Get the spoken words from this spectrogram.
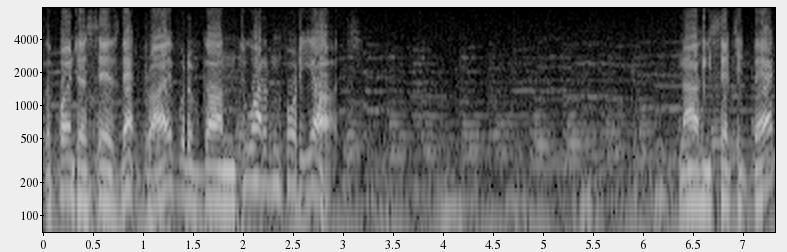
The pointer says that drive would have gone 240 yards. Now he sets it back,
